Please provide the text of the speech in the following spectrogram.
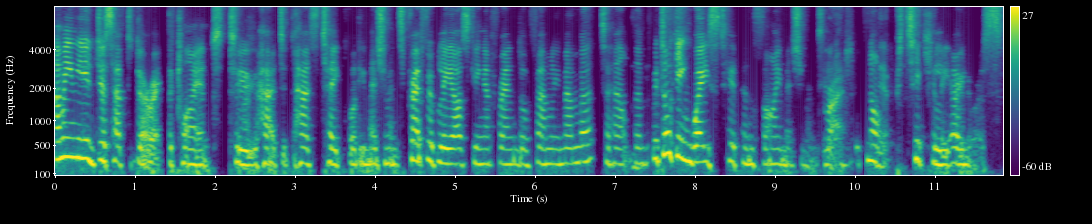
I mean, you just have to direct the client to how to how to take body measurements, preferably asking a friend or family member to help them. We're talking waist, hip, and thigh measurements. Here. Right. It's not yeah. particularly onerous.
